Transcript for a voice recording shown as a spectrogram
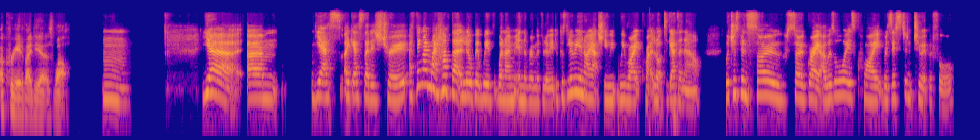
a creative idea as well. Mm. Yeah. Um yes, I guess that is true. I think I might have that a little bit with when I'm in the room with Louis because Louis and I actually we, we write quite a lot together now, which has been so so great. I was always quite resistant to it before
